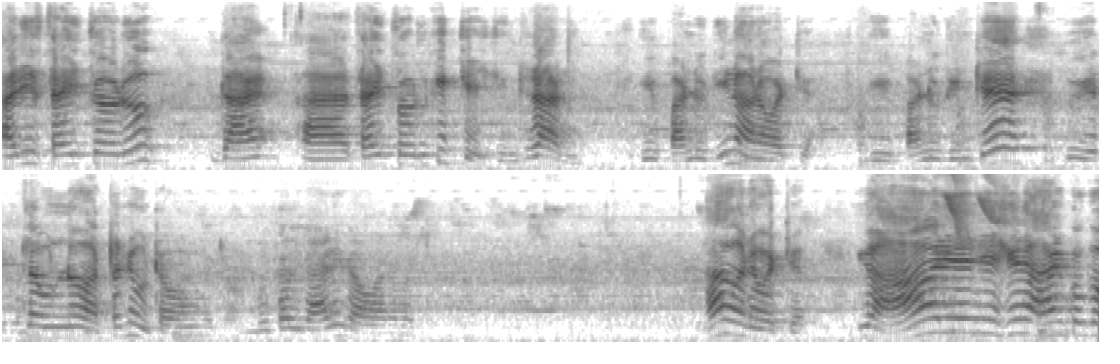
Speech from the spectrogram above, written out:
అది సైతోడు దా తైతోడికి చేసింది రాను. ఈ పండు తిని అనబట్టి ఈ పండు తింటే నువ్వు ఎట్లా ఉన్నావు అట్లనే ఉంటావు అనమాట ముసలి గాడి కావనబట్టి అనబట్టి ఇక ఆడేం చేసిన ఆయనకు ఒక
